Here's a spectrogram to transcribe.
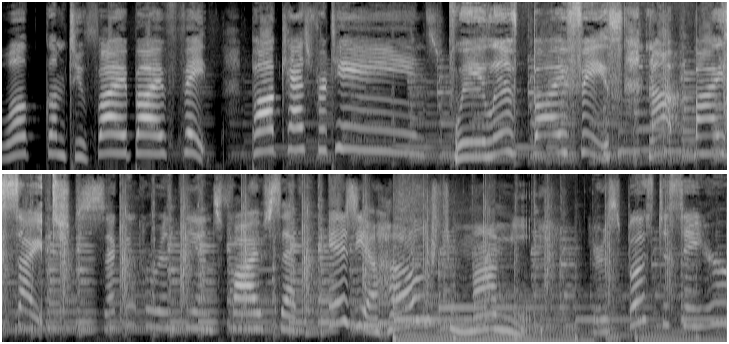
Welcome to Fly by Faith, podcast for teens. We live by faith, not by sight. 2 Corinthians 5 7. Here's your host, Mommy. You're supposed to say her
